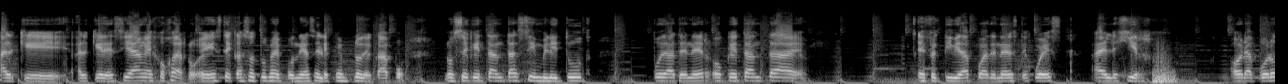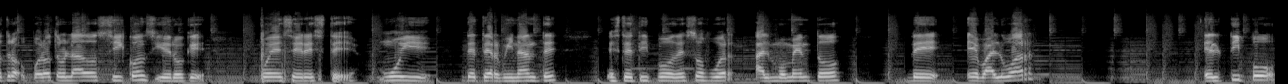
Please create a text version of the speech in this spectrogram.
al que, al que desean escogerlo. En este caso tú me ponías el ejemplo de Capo, no sé qué tanta similitud pueda tener o qué tanta efectividad pueda tener este juez a elegir. Ahora, por otro, por otro lado, sí considero que puede ser este, muy determinante este tipo de software al momento de evaluar el tipo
